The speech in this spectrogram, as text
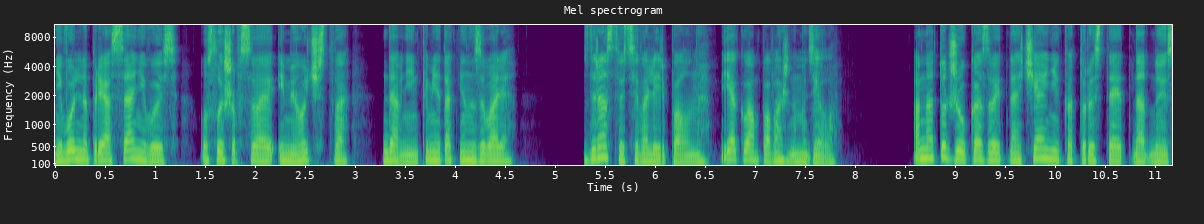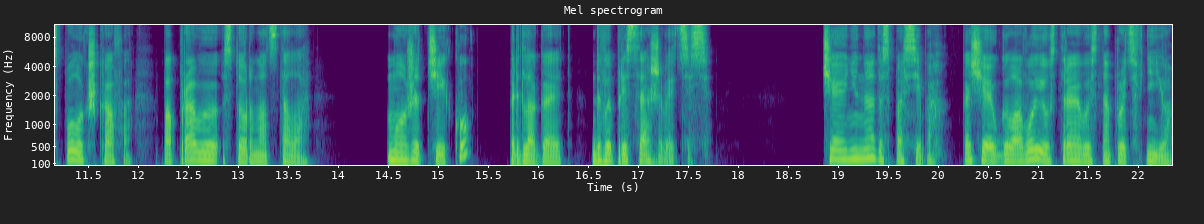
Невольно приосаниваюсь, услышав свое имя-отчество. Давненько меня так не называли. «Здравствуйте, Валерия Павловна. Я к вам по важному делу». Она тут же указывает на чайник, который стоит на одной из полок шкафа, по правую сторону от стола. «Может, чайку?» — предлагает. «Да вы присаживайтесь». «Чаю не надо, спасибо». Качаю головой и устраиваюсь напротив нее.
